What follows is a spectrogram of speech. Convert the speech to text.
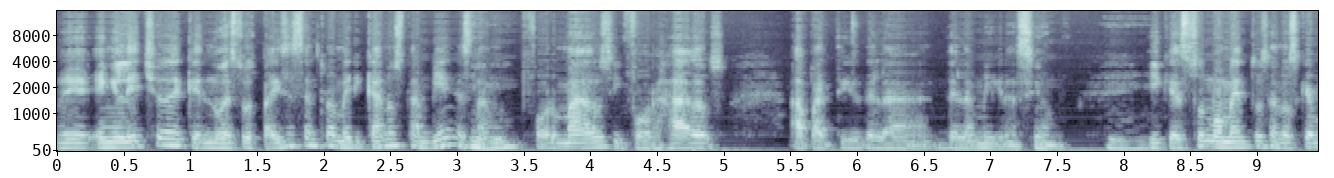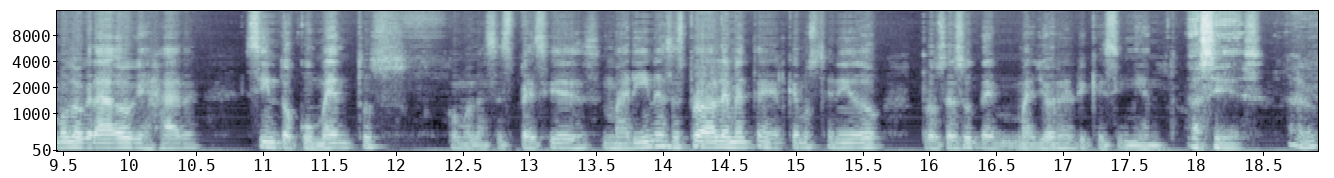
eh, en el hecho de que nuestros países centroamericanos también están formados y forjados a partir de la, de la migración y que estos momentos en los que hemos logrado viajar sin documentos, como las especies marinas, es probablemente en el que hemos tenido procesos de mayor enriquecimiento. así es. Claro.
